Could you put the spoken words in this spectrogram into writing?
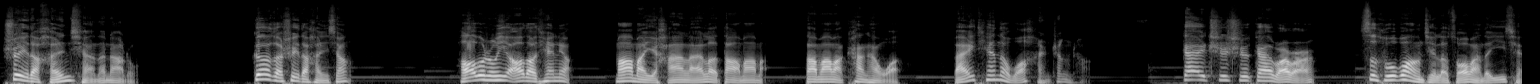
睡得很浅的那种，哥哥睡得很香。好不容易熬到天亮，妈妈也喊来了大妈妈。大妈妈看看我，白天的我很正常，该吃吃，该玩玩，似乎忘记了昨晚的一切，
